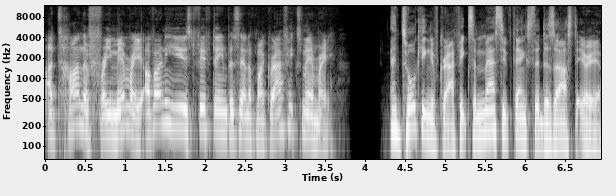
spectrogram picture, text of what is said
a ton of free memory. I've only used 15% of my graphics memory. And talking of graphics, a massive thanks to Disaster Area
